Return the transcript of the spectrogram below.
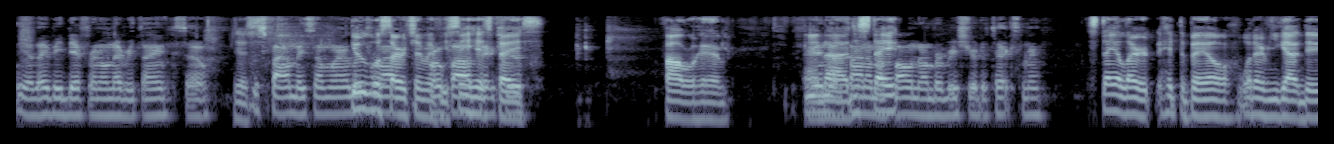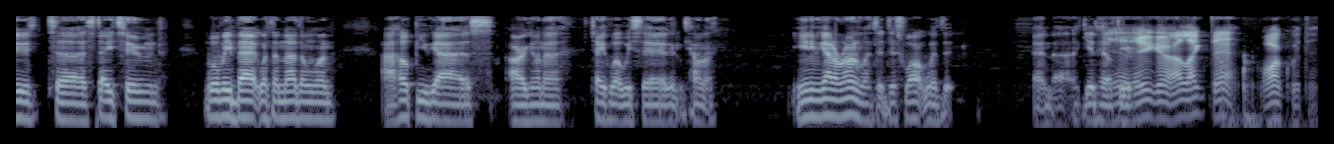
Yeah, they'd be different on everything. So Just, just find me somewhere. look Google search him. If you see his picture. face, follow him. if you and, end up uh, finding just my stay- phone number, be sure to text me. Stay alert, hit the bell, whatever you got to do to stay tuned. We'll be back with another one. I hope you guys are gonna take what we said and kind of. You ain't even got to run with it; just walk with it, and uh, get healthy. Yeah, there you go. I like that. Walk with it.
